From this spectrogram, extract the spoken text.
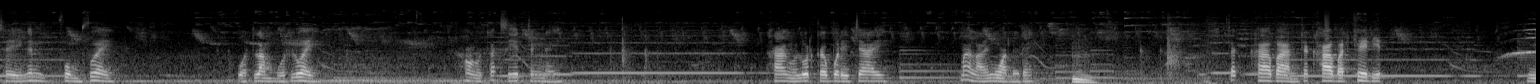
ใส่เงินฟุ่มเฟือยอวดล่ำอวดรวยเฮาจักเสียจังไหนค่างวดรถก็บ่ได้จ่ายมาหลายงวดเลยเด้อืมจักค่าบ้านจักค่าบัตรเครดิต มี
